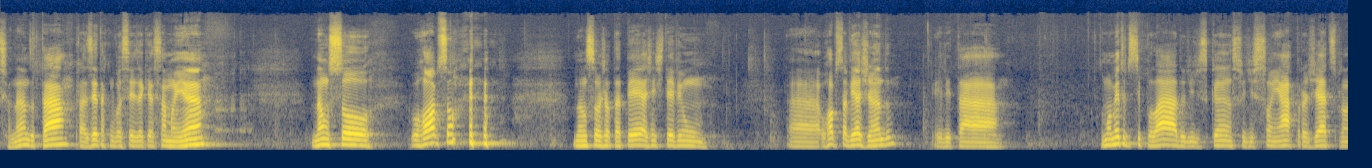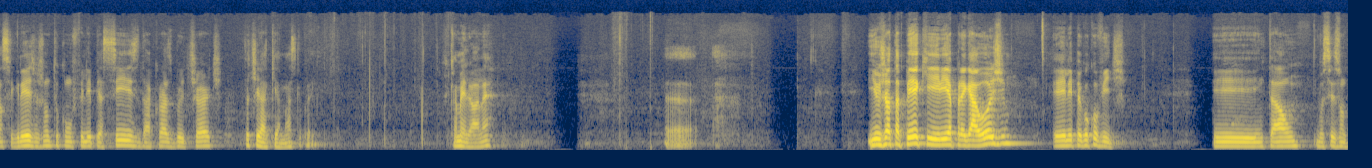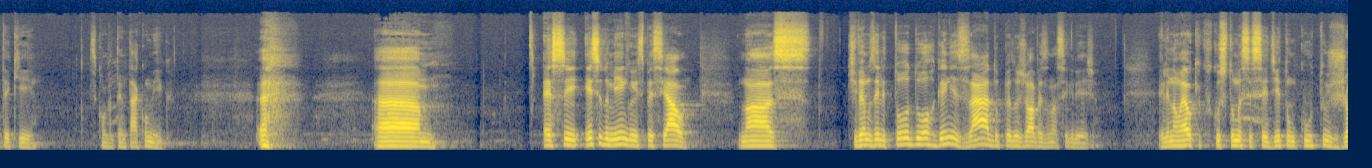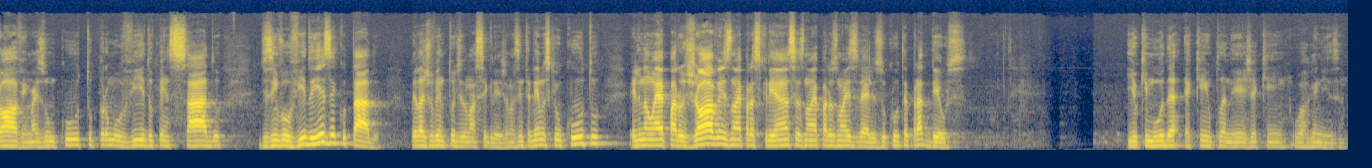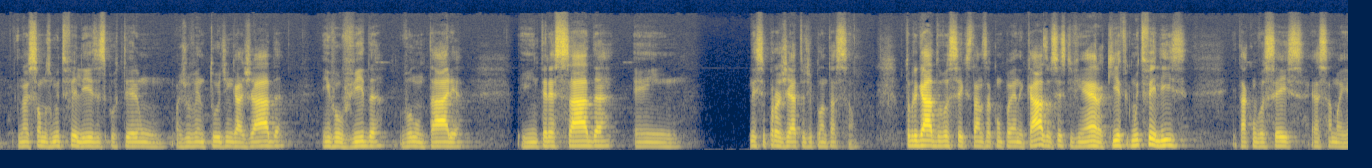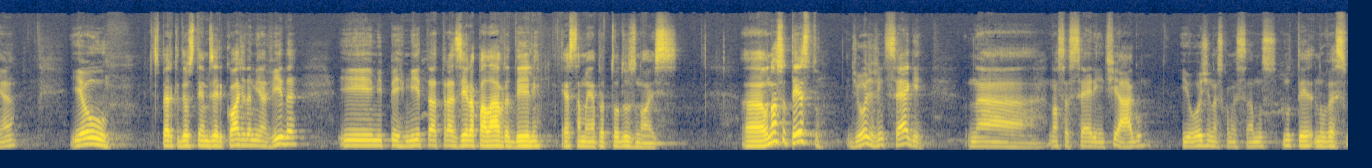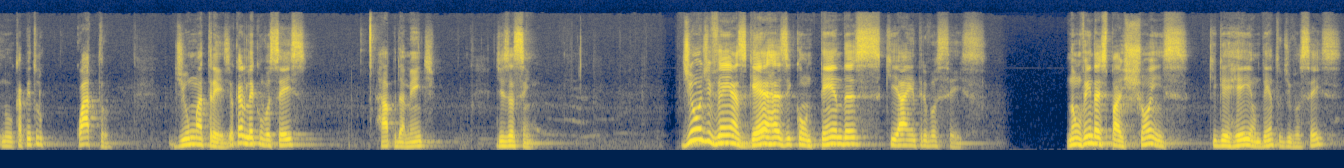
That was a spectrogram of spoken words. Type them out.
Funcionando, tá? Prazer estar com vocês aqui essa manhã. Não sou o Robson, não sou o JP. A gente teve um. Uh, o Robson está viajando, ele está no momento discipulado, de descanso, de sonhar projetos para a nossa igreja, junto com o Felipe Assis, da Crossbridge Church. Vou tirar aqui a máscara para ele. Fica melhor, né? Uh, e o JP, que iria pregar hoje, ele pegou Covid. E então vocês vão ter que se contentar comigo. Um, esse, esse domingo em especial, nós tivemos ele todo organizado pelos jovens da nossa igreja. Ele não é o que costuma se ser dito um culto jovem, mas um culto promovido, pensado, desenvolvido e executado pela juventude da nossa igreja. Nós entendemos que o culto ele não é para os jovens, não é para as crianças, não é para os mais velhos. O culto é para Deus. E o que muda é quem o planeja, quem o organiza. E nós somos muito felizes por ter um, uma juventude engajada, envolvida, voluntária e interessada em, nesse projeto de plantação. Muito obrigado você que está nos acompanhando em casa, vocês que vieram aqui. Eu fico muito feliz de estar com vocês essa manhã. E eu espero que Deus tenha misericórdia da minha vida e me permita trazer a palavra dele esta manhã para todos nós. Uh, o nosso texto de hoje, a gente segue na nossa série em Tiago, e hoje nós começamos no, te, no, no capítulo 4, de 1 a 3. Eu quero ler com vocês rapidamente. Diz assim: De onde vêm as guerras e contendas que há entre vocês? Não vêm das paixões que guerreiam dentro de vocês?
